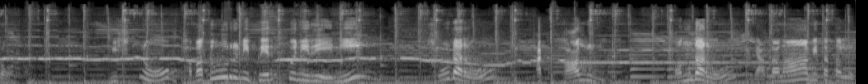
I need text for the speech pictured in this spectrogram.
చోట. విష్ణు భవదూరుని పేర్కొని రేని చూడరు అక్కాలుని కొందరు యతనావితతలు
